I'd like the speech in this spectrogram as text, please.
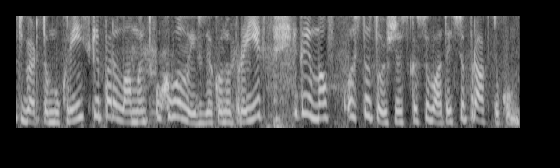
2024-му, український парламент ухвалив законопроєкт, який мав остаточно скасувати цю практику.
